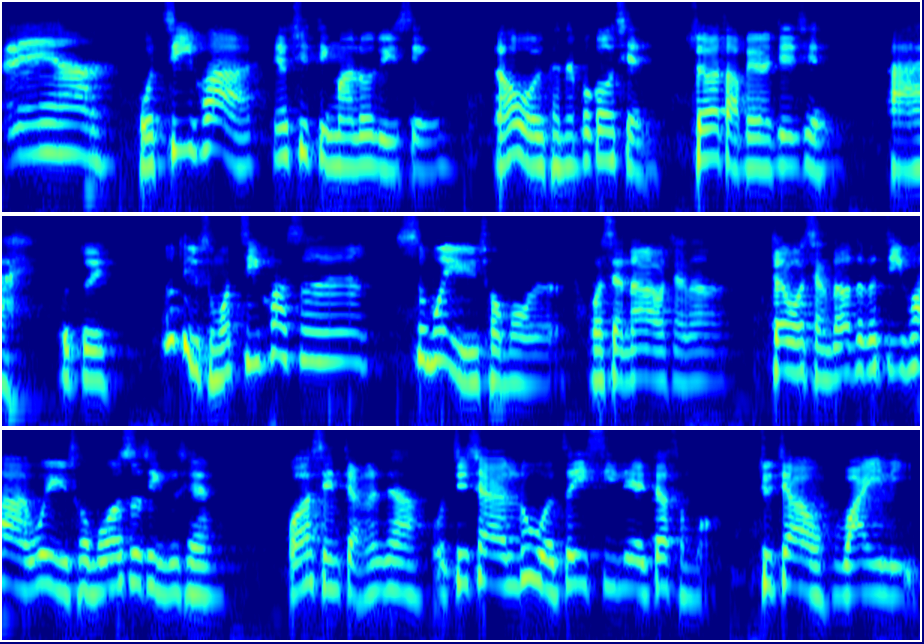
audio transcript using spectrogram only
哎呀，我计划要去金马路旅行，然后我可能不够钱，所以要找别人借钱。哎，不对，到底有什么计划是是未雨绸缪的？我想到了，我想到了，在我想到这个计划未雨绸缪的事情之前。我要先讲一下，我接下来录的这一系列叫什么？就叫歪理。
